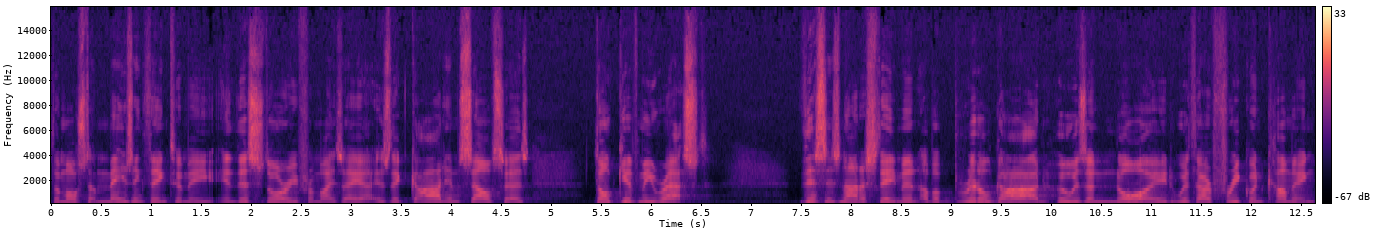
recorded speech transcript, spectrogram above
The most amazing thing to me in this story from Isaiah is that God Himself says, don't give me rest. This is not a statement of a brittle God who is annoyed with our frequent coming.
